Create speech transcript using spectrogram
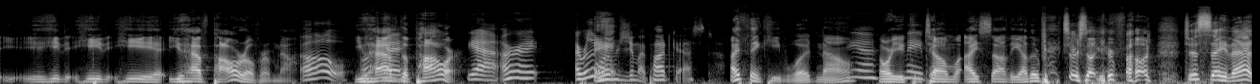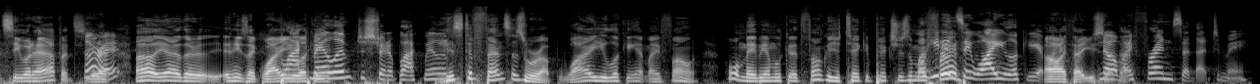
he he he he. You have power over him now. Oh, You okay. have the power. Yeah, all right. I really want eh? him to do my podcast. I think he would now. Yeah, Or you maybe. can tell him I saw the other pictures on your phone. Just say that. See what happens. All You're- right. Oh yeah. They're, and he's like, "Why are you looking?" Blackmail him, just straight up blackmail him. His defenses were up. Why are you looking at my phone? Oh, well, maybe I'm looking at the phone because you're taking pictures of my well, he friend. didn't say why are you looking at. My phone. Oh, my I thought you said that No, that. my friend said that to me.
